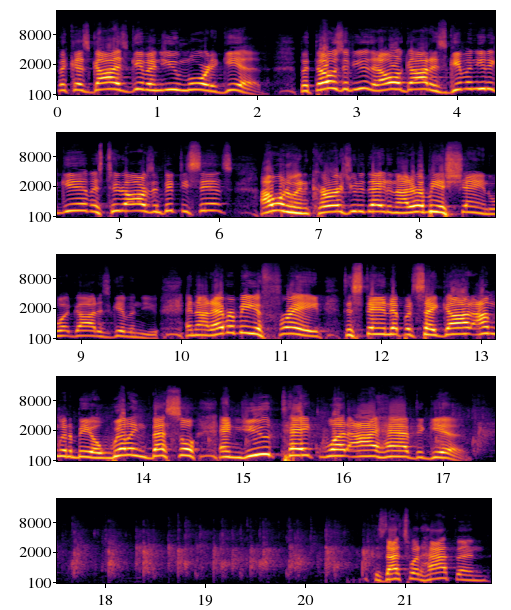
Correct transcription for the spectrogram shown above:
because God's given you more to give. But those of you that all God has given you to give is $2.50, I want to encourage you today to not ever be ashamed of what God has given you and not ever be afraid to stand up and say, God, I'm going to be a willing vessel and you take what I have to give. Because that's what happened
